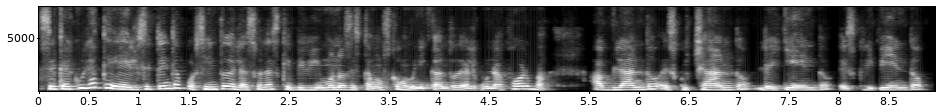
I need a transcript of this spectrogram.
Se calcula que el 70% de las horas que vivimos nos estamos comunicando de alguna forma, hablando, escuchando, leyendo, escribiendo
